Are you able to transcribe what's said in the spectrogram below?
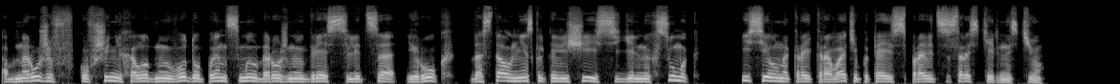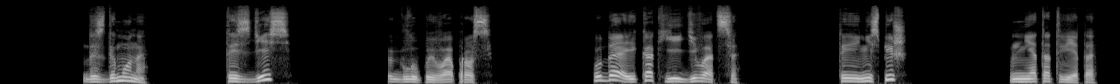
Обнаружив в кувшине холодную воду, Пен смыл дорожную грязь с лица и рук, достал несколько вещей из сидельных сумок и сел на край кровати, пытаясь справиться с растерянностью. «Дездемона, ты здесь?» Глупый вопрос. Куда и как ей деваться? Ты не спишь? Нет ответа.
